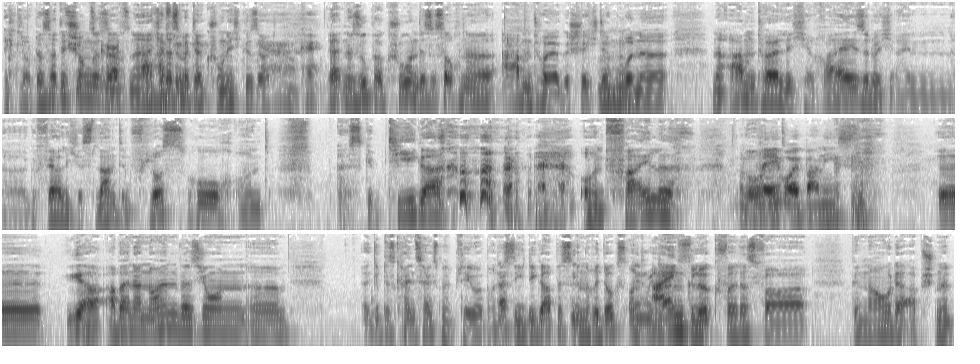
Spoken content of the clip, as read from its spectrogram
Ich glaube, das hatte ich schon gesagt. Ne? Oh, ich hatte das mit der Crew nicht gesagt. Ja, okay. Er hat eine super Crew und das ist auch eine Abenteuergeschichte. Mhm. Im Grunde eine abenteuerliche Reise durch ein äh, gefährliches Land, den Fluss hoch und es gibt Tiger und Pfeile. Und, und Playboy Bunnies. Äh, ja, aber in der neuen Version äh, gibt es keinen Sex mit Playboy Bunnies. Die, die gab es in Redux und in Redux. ein Glück, weil das war genau der Abschnitt,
